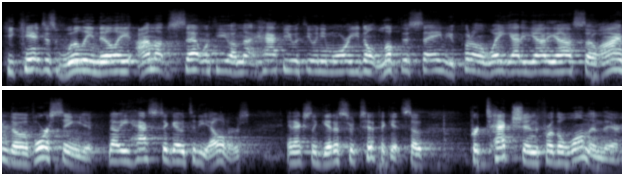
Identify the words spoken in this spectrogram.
he can't just willy nilly, I'm upset with you, I'm not happy with you anymore, you don't look the same, you put on weight, yada, yada, yada, so I'm divorcing you. No, he has to go to the elders and actually get a certificate. So, protection for the woman there.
